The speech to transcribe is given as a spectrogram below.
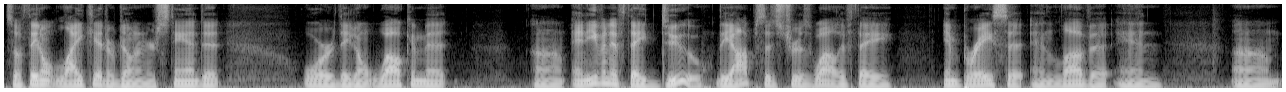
So if they don't like it or don't understand it or they don't welcome it, um, and even if they do, the opposite is true as well. If they embrace it and love it, and um,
